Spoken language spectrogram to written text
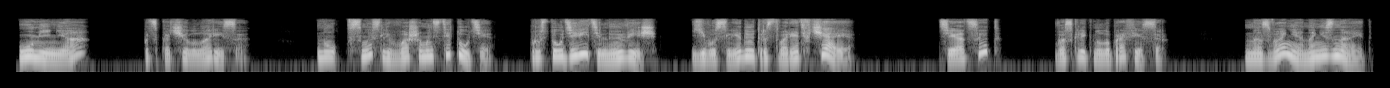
«У меня?» — подскочила Лариса. «Ну, в смысле, в вашем институте. Просто удивительную вещь. Его следует растворять в чае». «Теоцит?» — воскликнула профессор. Название она не знает.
